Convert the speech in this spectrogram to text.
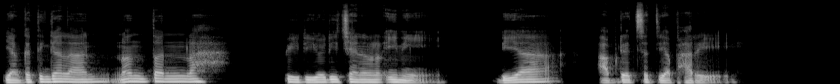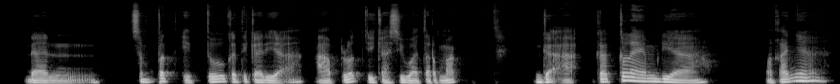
yang ketinggalan nontonlah video di channel ini. Dia update setiap hari. Dan sempet itu ketika dia upload dikasih watermark, nggak keklaim dia. Makanya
